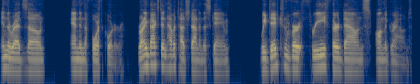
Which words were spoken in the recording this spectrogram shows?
in the red zone, and in the fourth quarter. Running backs didn't have a touchdown in this game. We did convert three third downs on the ground,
